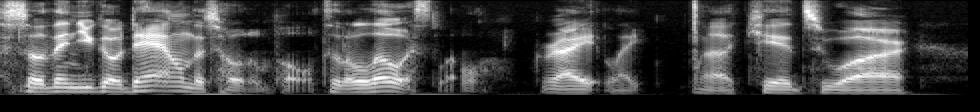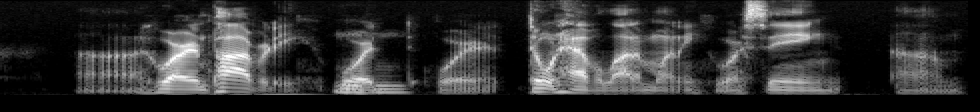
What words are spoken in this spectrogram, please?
So then you go down the totem pole to the lowest level, right? Like uh, kids who are uh, who are in poverty or Mhm. or don't have a lot of money, who are seeing, um,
